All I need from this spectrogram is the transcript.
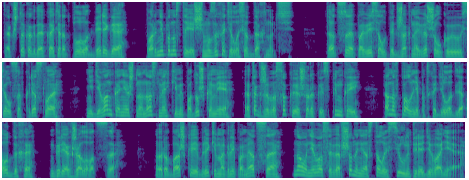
Так что, когда катер отплыл от берега, парню по-настоящему захотелось отдохнуть. Тация повесил пиджак на вешалку и уселся в кресло. Не диван, конечно, но с мягкими подушками, а также высокой и широкой спинкой, оно вполне подходило для отдыха, грех жаловаться. Рубашка и брюки могли помяться, но у него совершенно не осталось сил на переодевание.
